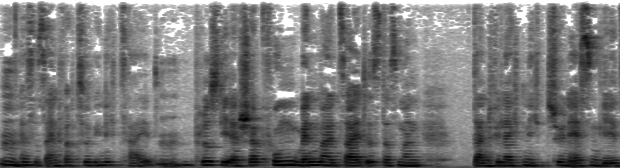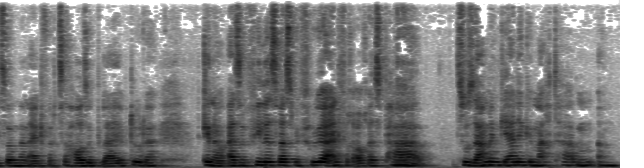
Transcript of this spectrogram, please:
Mhm. Es ist einfach zu wenig Zeit. Mhm. Plus die Erschöpfung, wenn mal Zeit ist, dass man dann vielleicht nicht schön essen geht, sondern einfach zu Hause bleibt oder Genau, also vieles, was wir früher einfach auch als Paar ja. zusammen gerne gemacht haben, ähm,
